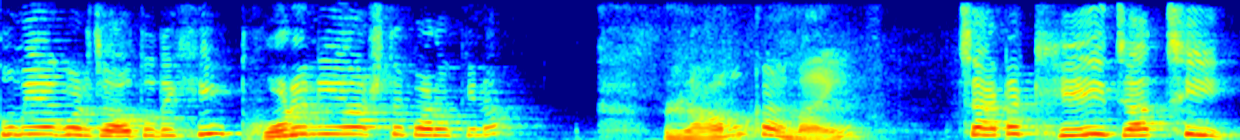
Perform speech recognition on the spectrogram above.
তুমি একবার যাও তো দেখি, ধরে নিয়ে আসতে পারো কিনা? রামকানাই, চাটা খেয়েই যাচ্ছি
